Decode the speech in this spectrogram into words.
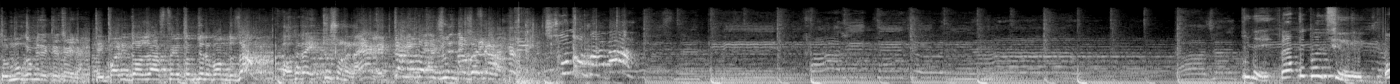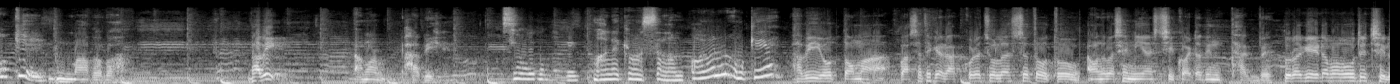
তোর মুখ আমি দেখতে চাই না। এই বাড়ির দরজা আজ থেকে তোর জন্য বন্ধ যা। কথাটা একটু শোনেন না। একটা কথা আমি শুনতে চাই না। শোনো বাবা। রাতে বলছিলি? ওকে? মা বাবা। ভাবি আমার ভাবি। ওয়ালাইকুম আসসালাম। অয়ন ওকে? ভাবি ও তমা। বাসা থেকে রাগ করে চলে আসছে তো তো আমাদের বাসায় নিয়ে আসছি কয়টা দিন থাকবে। তোর আগে এটা ভাবা উচিত ছিল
